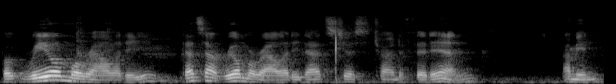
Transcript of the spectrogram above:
But real morality, that's not real morality, that's just trying to fit in. I mean,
